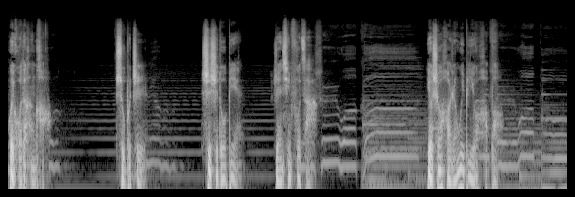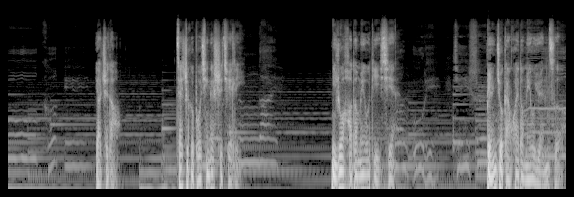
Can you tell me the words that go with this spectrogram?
会活得很好。殊不知，世事多变，人心复杂，有时候好人未必有好报。要知道，在这个薄情的世界里，你若好到没有底线，别人就敢坏到没有原则。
